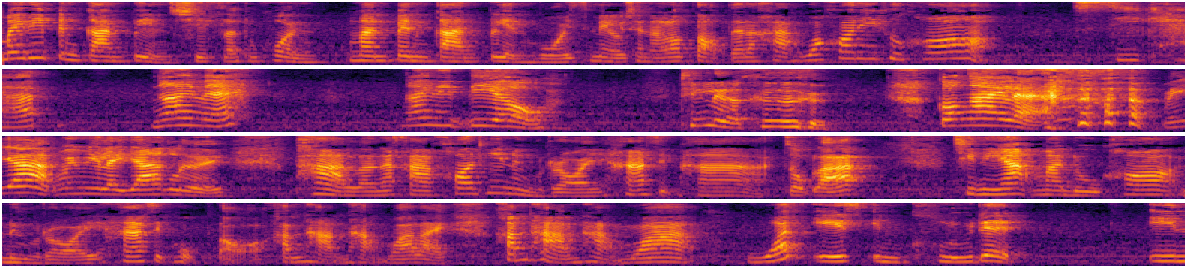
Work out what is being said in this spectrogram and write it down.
ไม่ได้เป็นการเปลี่ยน shift แล้วทุกคน มันเป็นการเปลี่ยน voicemail ฉะนั้นเราตอบได้แล้วค่ะ ว่าข้อนี้คือข้อ C cat ง่ายไหม ง่ายนิดเดียว ที่เหลือคือ ก็ง่ายแหละ ไม่ยากไม่มีอะไรยากเลย ผ่านแล้วนะคะ ข้อที่ 155 จบละ ทีนี้มาดูข้อ 156 ต่อคำถามถามว่าอะไรคำถามถามว่า what is included in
